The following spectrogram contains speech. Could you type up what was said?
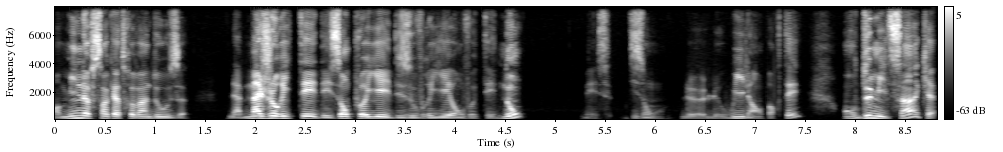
En 1992, la majorité des employés et des ouvriers ont voté non, mais disons le, oui l'a emporté. En 2005,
